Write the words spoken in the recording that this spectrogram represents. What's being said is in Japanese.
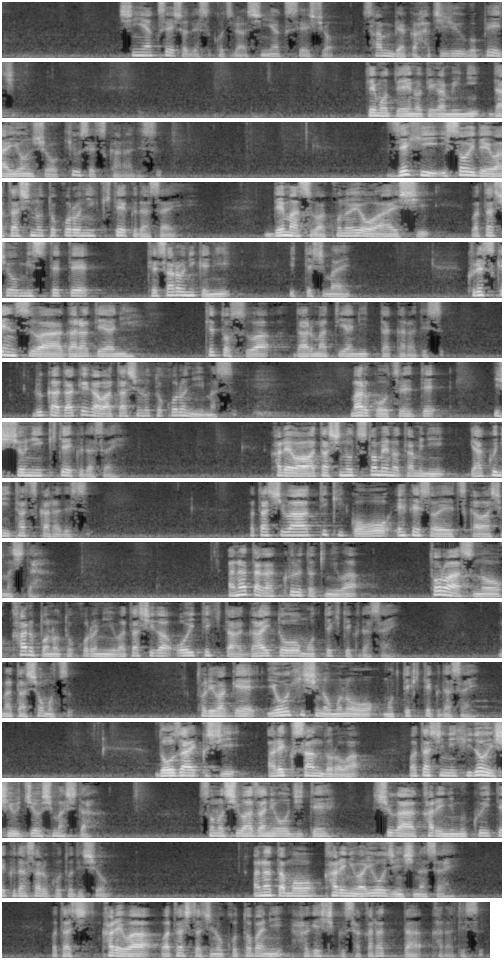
新約聖書です。こちらは新約聖書385ページ。テモテへの手紙に第4章9節からです。ぜひ急いで私のところに来てください。デマスはこの世を愛し、私を見捨ててテサロニケに行ってしまい、クレスケンスはガラテアに、テトスはダルマティアに行ったからです。ルカだけが私のところにいます。マルコを連れて一緒に来てください。彼は私の務めのために役に立つからです。私はティキコをエフェソへ使わしました。あなたが来るときには、トロアスのカルポのところに私が置いてきた街灯を持ってきてください。また書物。とりわけ、羊皮紙のものを持ってきてください。同細工師アレクサンドロは私にひどい仕打ちをしました。その仕業に応じて、主が彼に報いてくださることでしょう。あなたも彼には用心しなさい。私、彼は私たちの言葉に激しく逆らったからです。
